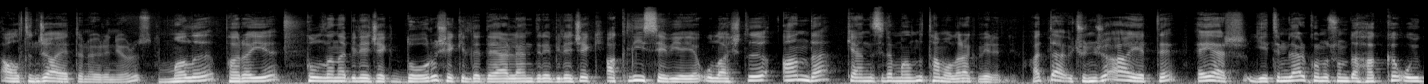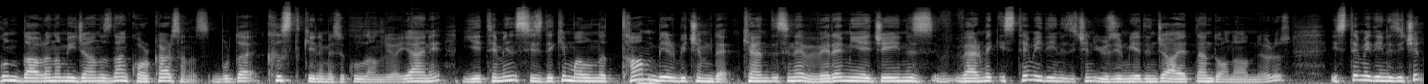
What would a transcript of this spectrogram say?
6. ayetten öğreniyoruz. Malı, parayı kullanabilecek, doğru şekilde değerlendirebilecek akli seviyeye ulaştığı anda kendisine malını tam olarak verin diyor. Hatta 3. ayette eğer yetimler konusunda hakka uygun davranamayacağınızdan korkarsanız burada kıst kelimesi kullanılıyor. Yani yetimin sizdeki malını tam bir biçimde kendisine veremeyeceğiniz, vermek istemediğiniz için 127. ayetten de onu anlıyoruz. İstemediğiniz için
